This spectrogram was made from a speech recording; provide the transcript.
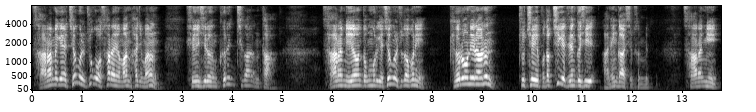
사람에게 정을 주고 살아야만 하지만 현실은 그렇지가 않다. 사람이 애완동물에게 정을 주다 보니 결혼이라는 주체에 부닥치게 된 것이 아닌가 싶습니다. 사람이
